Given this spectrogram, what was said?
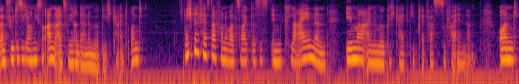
dann fühlt es sich auch nicht so an, als wäre da eine Möglichkeit. Und ich bin fest davon überzeugt, dass es im Kleinen immer eine Möglichkeit gibt, etwas zu verändern. Und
